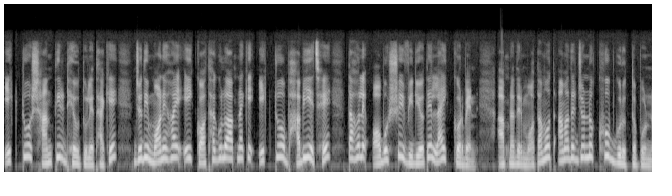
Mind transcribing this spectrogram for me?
একটুও শান্তির ঢেউ তুলে থাকে, যদি মনে হয় এই কথাগুলো আপনাকে একটুও ভাবিয়েছে, তাহলে অবশ্যই ভিডিওতে লাইক করবেন। আপনাদের মতামত আমাদের জন্য খুব গুরুত্বপূর্ণ।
